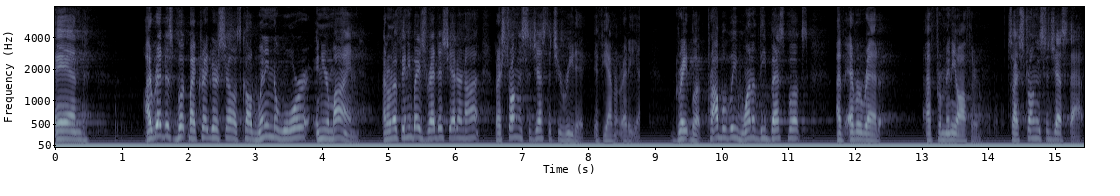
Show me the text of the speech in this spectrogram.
And I read this book by Craig Groeschel. It's called Winning the War in Your Mind. I don't know if anybody's read this yet or not, but I strongly suggest that you read it if you haven't read it yet. Great book. Probably one of the best books I've ever read uh, from any author. So I strongly suggest that.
